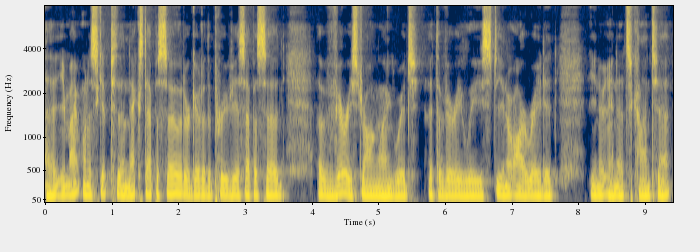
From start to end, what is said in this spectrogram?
Uh, you might want to skip to the next episode or go to the previous episode. A very strong language, at the very least, you know, R rated, you know, in its content.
